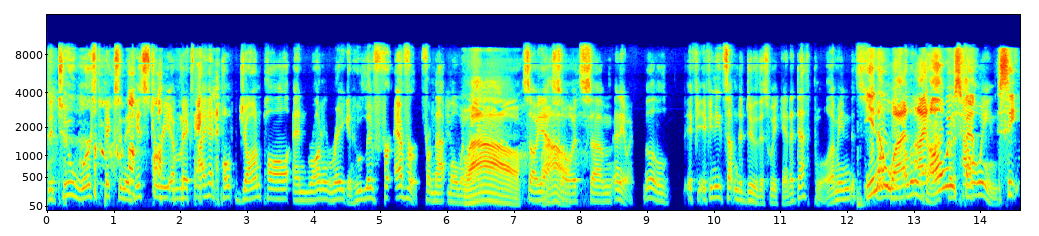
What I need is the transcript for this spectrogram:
the two worst picks in the history of picks. I had Pope John Paul and Ronald Reagan, who lived forever from that moment. Wow. On. So yeah, wow. so it's um anyway, a little if if you need something to do this weekend, a death pool. I mean, it's you know what I dark, always Halloween. See,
